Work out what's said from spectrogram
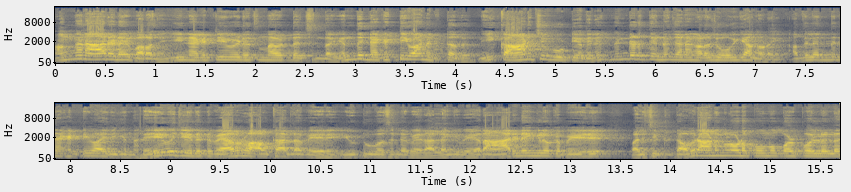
അങ്ങനെ ആരുടെ പറഞ്ഞു? ഈ നെഗറ്റീവ് എടുക്കുന്നവരുടെ ചിന്ത. എന്ത് നെഗറ്റീവാണ് ഇട്ടത്? നീ കാണിച്ചു കൂട്ടിയതിന് നിന്റെ അടുത്ത് തന്നെ ജനങ്ങൾ ചോദിക്കാൻ തുടങ്ങി. അതിൽ എന്ത് നെഗറ്റീവായിരിക്കുന്ന ദയവ് ചെയ്തിട്ട് വേറുള്ള ആൾക്കാരുടെ പേര് യൂട്യൂബേഴ്സിന്റെ പേര് അല്ലെങ്കിൽ വേറെ ആരുടെയെങ്കിലും ഒക്കെ പേര് വലിച്ചിട്ടിട്ട് അവരാണുങ്ങളോടെ പോകുമ്പോൾ കുഴപ്പമില്ലല്ലോ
